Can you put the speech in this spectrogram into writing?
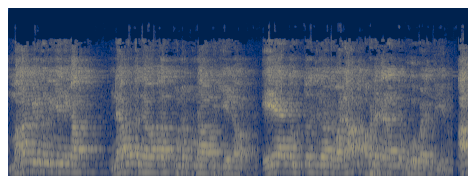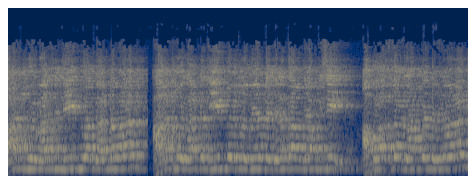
මහගෙදර කියන එකක් නැවත නැවතත් පුන පුනා අපි කියනවා. ඒ ඇයට උත්තර දෙනවට වඩා අපිට කරන්න බොහෝ වැඩ තියෙනවා. ආණ්ඩුවේ වැරදි තීන්දුවක් ගන්නවා නම් ජනතාවට යම්කිසි අපහසුතාවකට ලක් වෙන්න වෙනවා නම්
